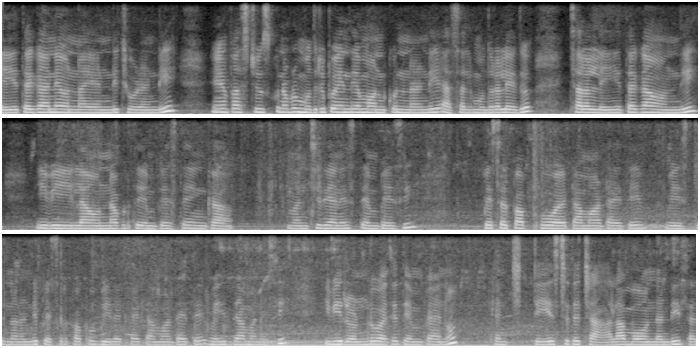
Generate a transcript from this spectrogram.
లేతగానే ఉన్నాయండి చూడండి. నేను ఫస్ట్ చూసుకున్నప్పుడు ముదిరిపోయిందేమో అనుకున్నానండి. అసలు ముదరలేదు. చాలా లేతగా ఉంది. ఇవి ఇలా ఉన్నప్పుడు తెంపేస్తే ఇంకా మంచిది అనేసి తెంపేసి పెసరపప్పు టమాటా అయితే వేస్తున్నానండి. పెసరపప్పు బీరకాయ టమాటా అయితే వేద్దామనేసి ఇవి రెండు అయితే తెంపాను. కానీ టేస్ట్ అయితే చాలా బాగుందండి. ఇట్లా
